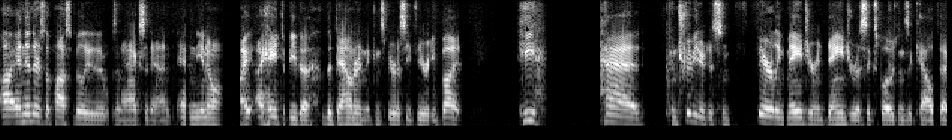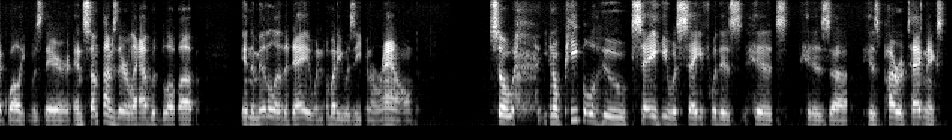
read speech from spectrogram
Uh, and then there's the possibility that it was an accident. And you know, I, I hate to be the the downer in the conspiracy theory, but he had contributed to some fairly major and dangerous explosions at Caltech while he was there. And sometimes their lab would blow up in the middle of the day when nobody was even around. So, you know, people who say he was safe with his his his uh, his pyrotechnics,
